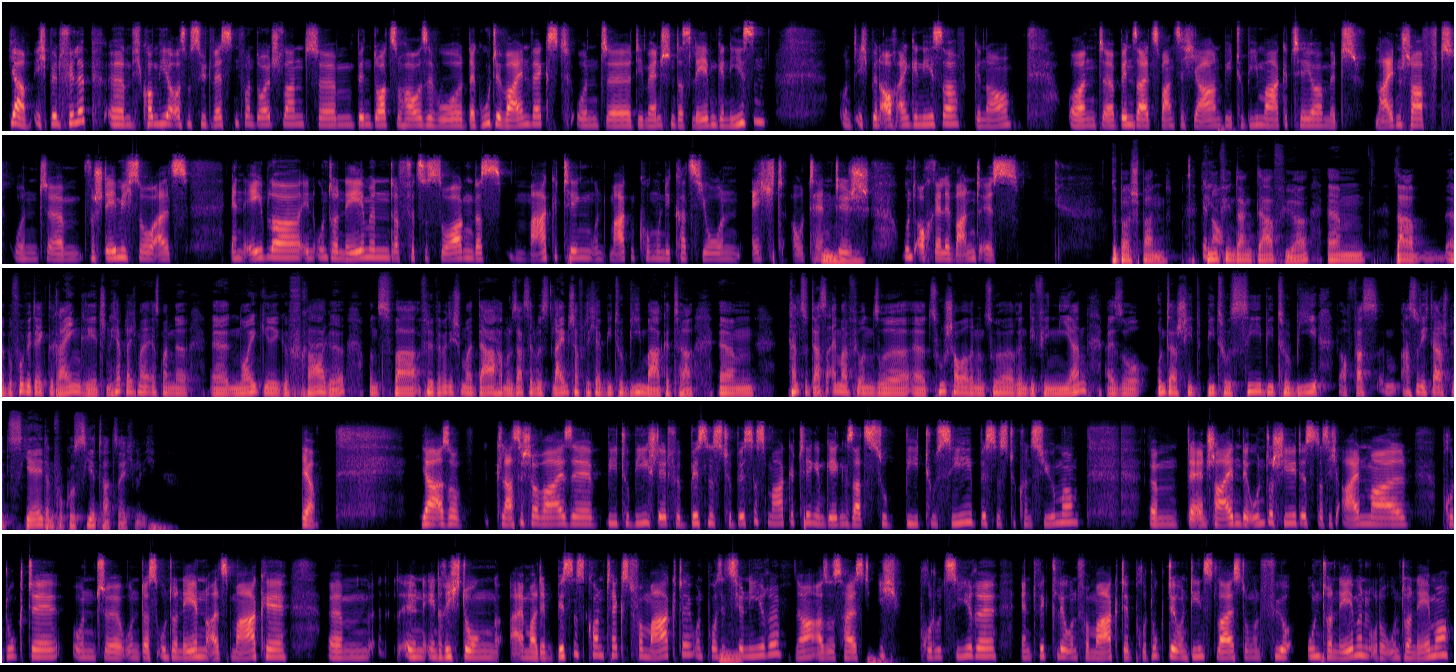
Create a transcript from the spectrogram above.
Ja, ich bin Philipp. Ähm, ich komme hier aus dem Südwesten von Deutschland, ähm, bin dort zu Hause, wo der gute Wein wächst und äh, die Menschen das Leben genießen. Und ich bin auch ein Genießer, genau und äh, bin seit 20 Jahren B2B-Marketeer mit Leidenschaft und ähm, verstehe mich so als Enabler in Unternehmen dafür zu sorgen, dass Marketing und Markenkommunikation echt authentisch mhm. und auch relevant ist. Super spannend. Genau. Vielen, vielen Dank dafür. Ähm, Sarah, äh, bevor wir direkt reingrätschen, ich habe gleich mal erstmal eine äh, neugierige Frage. Und zwar, Philipp, wenn wir dich schon mal da haben, du sagst ja, du bist leidenschaftlicher B2B-Marketer. Ähm, kannst du das einmal für unsere äh, Zuschauerinnen und Zuhörerinnen definieren? Also Unterschied B2C, B2B, auf was ähm, hast du dich da speziell dann fokussiert tatsächlich? Ja. Ja, also klassischerweise B2B steht für Business-to-Business Marketing im Gegensatz zu B2C, Business to Consumer. Ähm, der entscheidende Unterschied ist, dass ich einmal Produkte und, äh, und das Unternehmen als Marke ähm, in, in Richtung einmal den Business-Kontext vermarkte und positioniere. Mhm. Ja, also das heißt, ich produziere, entwickle und vermarkte Produkte und Dienstleistungen für Unternehmen oder Unternehmer.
